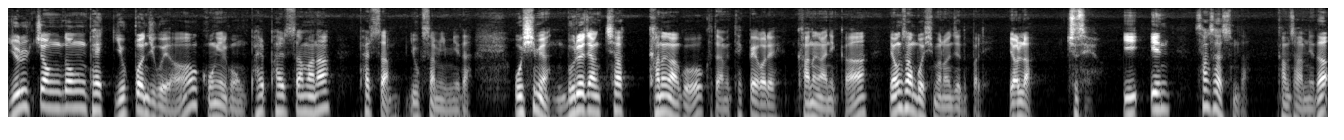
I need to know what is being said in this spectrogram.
율정동 106번지고요. 010-8831 8363입니다. 오시면 무료 장착 가능하고 그 다음에 택배 거래 가능하니까 영상 보시면 언제든 빨리 연락 주세요. 이인 상사였습니다. 감사합니다.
